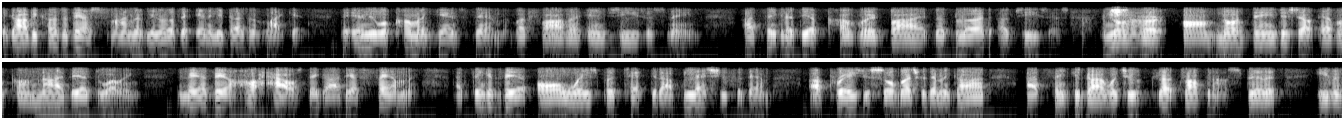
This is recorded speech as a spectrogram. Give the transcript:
And God, because of their assignment, we know that the enemy doesn't like it. The enemy will come against them. But, Father, in Jesus' name, I think that they are covered by the blood of Jesus. Nor hurt, harm, nor danger shall ever come nigh their dwelling, near their house, they got their family. I think that they're always protected. I bless you for them. So much for them. And God, I thank you, God, what you've dropped in our spirit. Even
